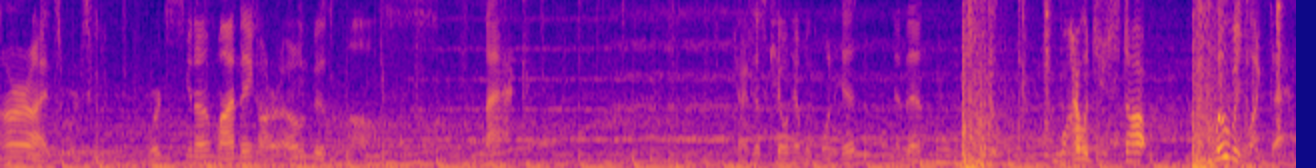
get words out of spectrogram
All right, so we're just gonna, we're just you know minding our own business. Oh, smack! Can I just kill him with one hit and then? Why would you stop moving like that?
